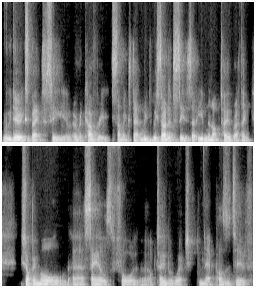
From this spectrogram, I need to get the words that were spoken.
we do expect to see a, recovery to some extent. We, we started to see this even in October, I think. Shopping mall uh, sales for October were net positive,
